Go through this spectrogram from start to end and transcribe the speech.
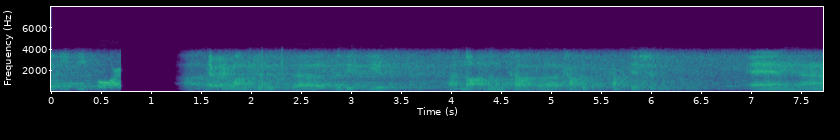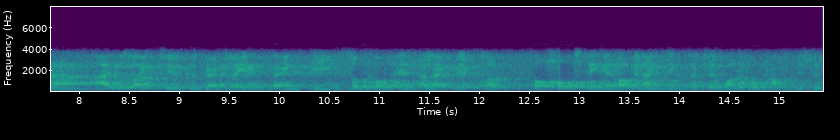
city before. uh, everyone to this, uh, to this year's uh, Northern Cup uh, comp- competition. And uh, I would like to congratulate and thank the Soto and Allegria Club for hosting and organizing such a wonderful competition.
